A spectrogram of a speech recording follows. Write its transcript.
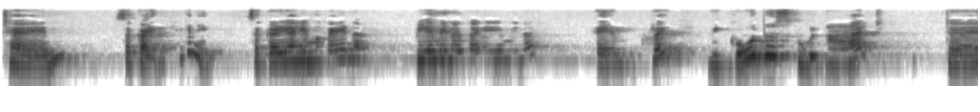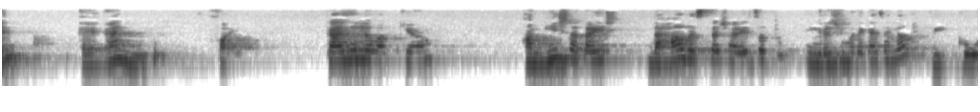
ten सकाळी ठीक आहे नाही? सकाळी आहे मग काय येणार? पी एम येणार का ए एम येणार? A M right we go to school at ten A M fine काय झालं वाक्य? आम्ही सकाळी दहा वाजता शाळेत जातो. इंग्रजीमध्ये काय झालं? We go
